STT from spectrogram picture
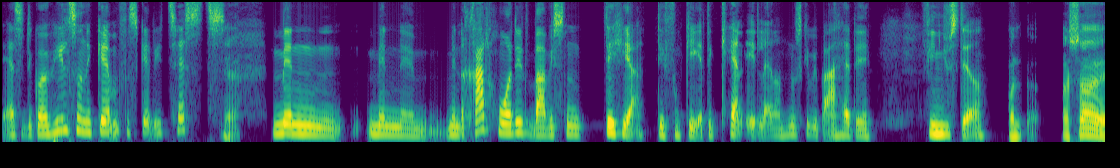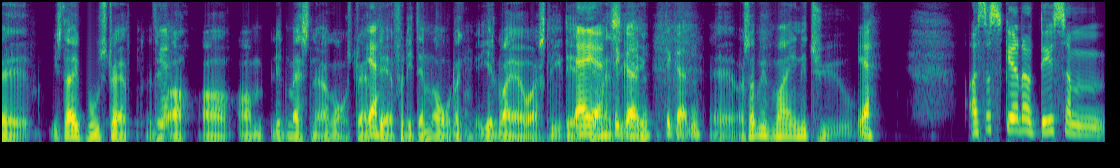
altså det går jo hele tiden igennem forskellige tests. Ja. Men, men, øh, men ret hurtigt var vi sådan, det her, det fungerer, det kan et eller andet. Nu skal vi bare have det finjusteret. og, og så øh, vi er stadig bootstrap, og, det, Ja. og, og, og lidt Mads Nørgaard strap Ja. der, fordi den år, der hjælper jeg jo også lige der, Ja, kan ja, man det sige. gør den. Det gør den. Øh, og så er vi på vej ind i 20. Ja. Og så sker der jo det, som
